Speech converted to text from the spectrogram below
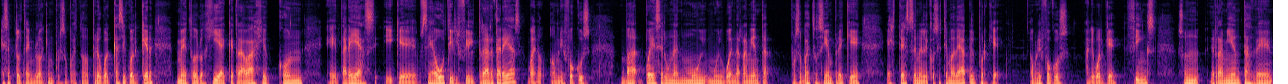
excepto el time blocking, por supuesto, pero casi cualquier metodología que trabaje con eh, tareas y que sea útil filtrar tareas, bueno, OmniFocus va, puede ser una muy, muy buena herramienta. Por supuesto, siempre que estés en el ecosistema de Apple, porque OmniFocus, al igual que Things, son herramientas de,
